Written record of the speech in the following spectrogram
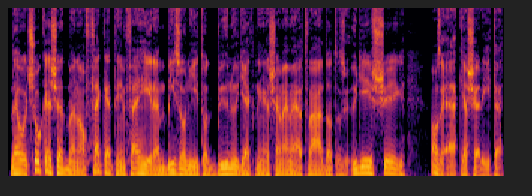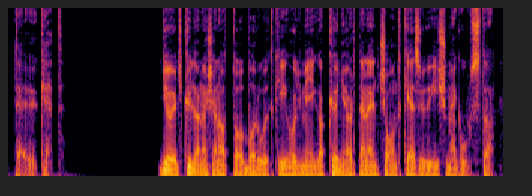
De hogy sok esetben a feketén-fehéren bizonyított bűnügyeknél sem emelt vádat az ügyészség, az elkeserítette őket. György különösen attól borult ki, hogy még a könyörtelen csontkezű is megúszta –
